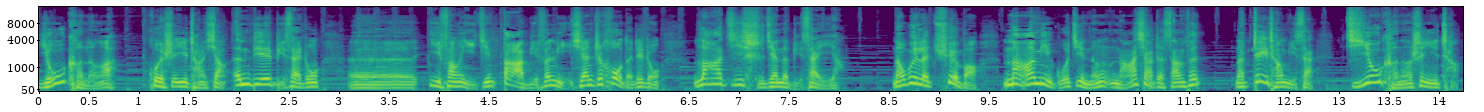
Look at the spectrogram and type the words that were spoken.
有可能啊。会是一场像 NBA 比赛中，呃，一方已经大比分领先之后的这种垃圾时间的比赛一样。那为了确保迈阿密国际能拿下这三分，那这场比赛极有可能是一场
